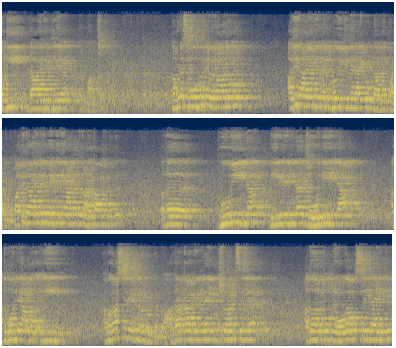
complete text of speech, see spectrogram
അതിദാരിദ്ര്യ നിർമ്മാംശം നമ്മുടെ സമൂഹത്തിൽ ഒരാളും അതിദാരിദ്ര്യം അനുഭവിക്കുന്നതിനായിട്ട് ഉണ്ടാകാൻ പാടില്ല. അപ്പം അതിദാരിദ്ര്യം എങ്ങനെയാണ് അത് കണക്കാക്കുന്നത്? അത് ഭൂമിയില്ല വീടില്ല ജോലിയില്ല അതുപോലെ ഈ അവകാശ രേഖകളുണ്ടല്ലോ ആധാർ കാർഡ് ഇല്ല ഇൻഷുറൻസ് ഇല്ല അതോടൊപ്പം രോഗാവസ്ഥയിലായിരിക്കും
